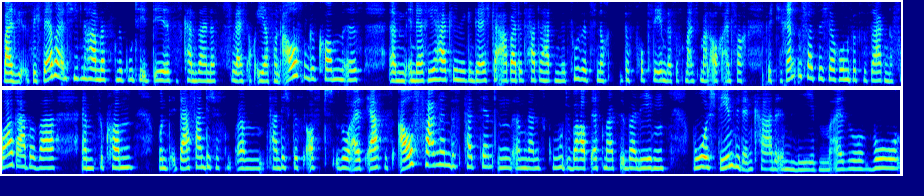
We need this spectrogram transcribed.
weil sie sich selber entschieden haben, dass es eine gute Idee ist. Es kann sein, dass es vielleicht auch eher von außen gekommen ist. Ähm, in der Reha-Klinik, in der ich gearbeitet hatte, hatten wir zusätzlich noch das Problem, dass es manchmal auch einfach durch die Rentenversicherung sozusagen eine Vorgabe war, ähm, zu kommen. Und da fand ich es, ähm, fand ich das oft so als erstes Auffangen des Patienten ähm, ganz gut, überhaupt erstmal zu überlegen, wo stehen sie denn gerade im Leben? Also wo,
